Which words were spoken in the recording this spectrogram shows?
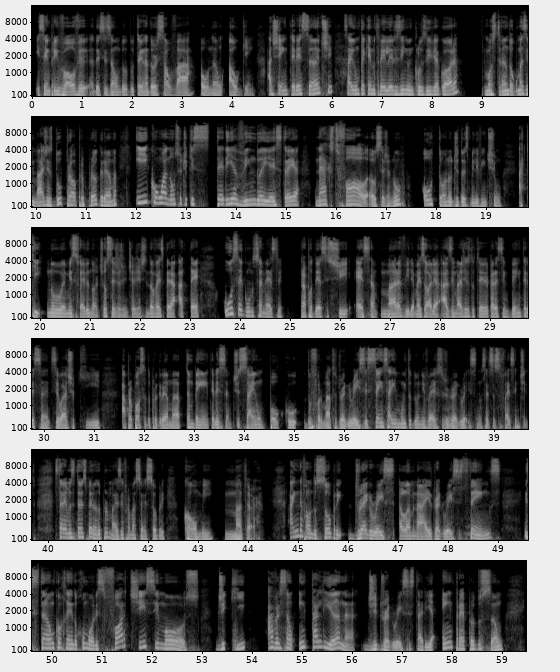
E sempre envolve a decisão do, do, treinador salvar ou não alguém. Achei interessante. Saiu um pequeno trailerzinho, inclusive, agora mostrando algumas imagens do próprio programa e com o anúncio de que teria vindo aí a estreia Next Fall, ou seja, no outono de 2021, aqui no hemisfério norte. Ou seja, gente, a gente ainda vai esperar até o segundo semestre para poder assistir essa maravilha. Mas olha, as imagens do trailer parecem bem interessantes. Eu acho que a proposta do programa também é interessante. Sai um pouco do formato Drag Race, sem sair muito do universo de Drag Race. Não sei se isso faz sentido. Estaremos então esperando por mais informações sobre Call Me Mother. Ainda falando sobre Drag Race Alumni, Drag Race Things, estão correndo rumores fortíssimos de que a versão italiana de Drag Race estaria em pré-produção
